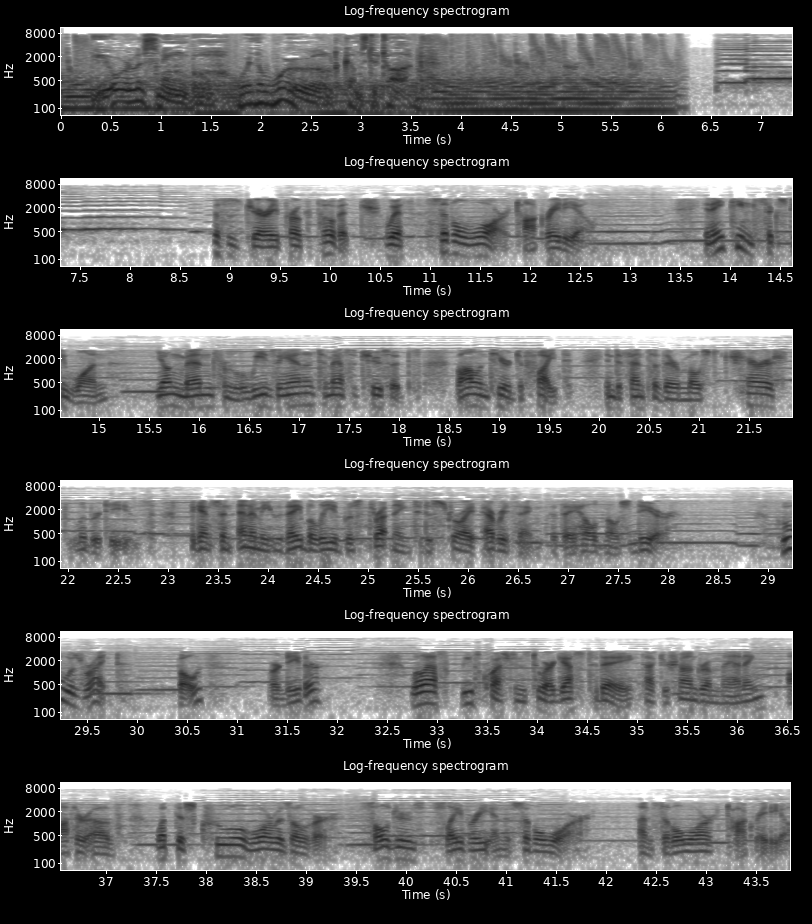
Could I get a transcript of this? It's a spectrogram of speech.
You're listening to where the world comes to talk. This is Jerry Prokopowicz with Civil War Talk Radio. In 1861, young men from Louisiana to Massachusetts volunteered to fight in defense of their most cherished liberties against an enemy who they believed was threatening to destroy everything that they held most dear. Who was right? Both? Or neither? We'll ask these questions to our guest today, Dr. Chandra Manning, author of What This Cruel War Was Over Soldiers, Slavery, and the Civil War, on Civil War Talk Radio.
